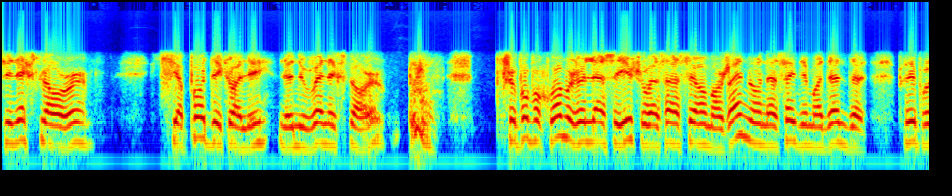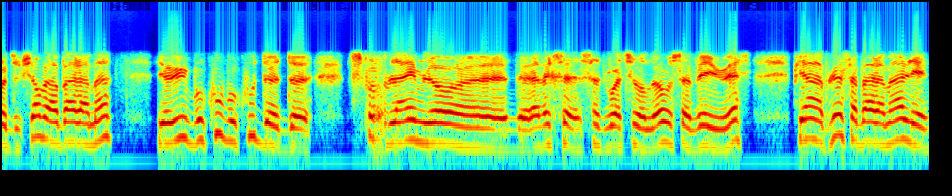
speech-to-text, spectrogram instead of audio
c'est l'Explorer, qui n'a pas décollé, le nouvel Explorer. je sais pas pourquoi, moi je l'ai essayé, je trouvais ça assez homogène, mais on essaye des modèles de pré-production, mais apparemment, il y a eu beaucoup, beaucoup de, de petits problèmes là, euh, avec cette voiture-là, ce VUS. Puis en plus, apparemment, les,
